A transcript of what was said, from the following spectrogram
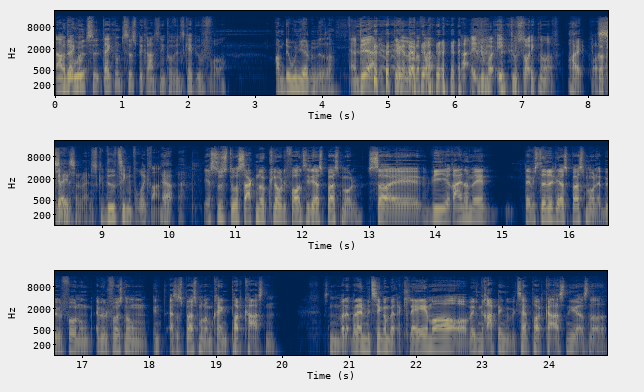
og men der, er nogen tid, der er ikke nogen tidsbegrænsning på videnskabelig udfordret. Jamen, det er uden hjælpemidler. Ja, det er det. Det kan jeg love dig for. Nej, du, må ikke, du slår ikke noget op. Nej, hvor Godt glemme satan, mand. Du skal vide tingene på ryggraden. Ja. Jeg synes, du har sagt noget klogt i forhold til de her spørgsmål. Så øh, vi regnede med, da vi stillede de her spørgsmål, at vi ville få, nogle, at vi ville få sådan nogle en- altså spørgsmål omkring podcasten. Sådan, hvordan, hvordan vi tænker med reklamer, og hvilken retning vi vil tage podcasten i, og sådan noget.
